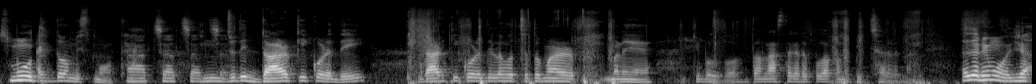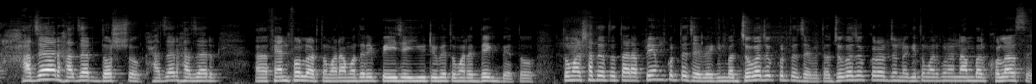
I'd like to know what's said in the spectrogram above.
স্মুথ একদম স্মুথ আচ্ছা আচ্ছা আচ্ছা। যদি ডার্কই করে দেই ডার্কই করে দিলে হচ্ছে তোমার মানে কি বলব? তখন রাস্তাঘাটে পোলা কোনো হবে না। এই যে রিমু যে হাজার হাজার দর্শক হাজার হাজার ফ্যান ফলোয়ার তোমার আমাদের এই পেজে ইউটিউবে তোমার দেখবে তো তোমার সাথে তো তারা প্রেম করতে চাইবে কিংবা যোগাযোগ করতে চাইবে তো যোগাযোগ করার জন্য কি তোমার কোনো নাম্বার খোলা আছে?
